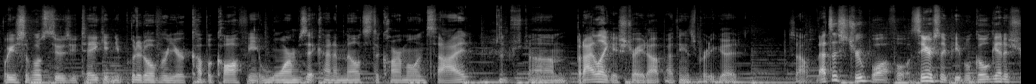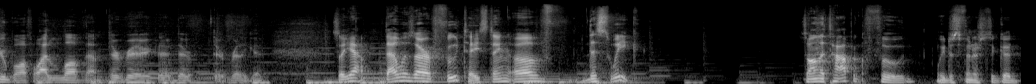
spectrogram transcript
What you're supposed to do is you take it and you put it over your cup of coffee. It warms it, kind of melts the caramel inside. Interesting. Um, but I like it straight up. I think it's pretty good. So that's a Stroop waffle. Seriously, people, go get a Stroop waffle. I love them. They're very they're, they're they're really good. So yeah, that was our food tasting of this week. So on the topic of food, we just finished a good,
